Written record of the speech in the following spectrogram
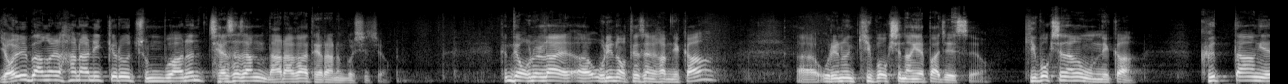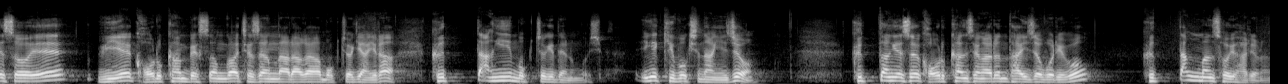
열방을 하나님께로 중부하는 제사장 나라가 되라는 것이죠. 근데 오늘날 어, 우리는 어떻게 생각합니까? 어, 우리는 기복신앙에 빠져 있어요. 기복신앙은 뭡니까? 그 땅에서의 위에 거룩한 백성과 제사장 나라가 목적이 아니라 그 땅이 목적이 되는 것입니다. 이게 기복신앙이죠. 그 땅에서의 거룩한 생활은 다 잊어버리고 그 땅만 소유하려는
